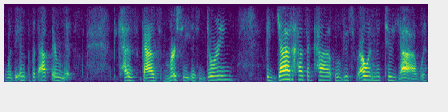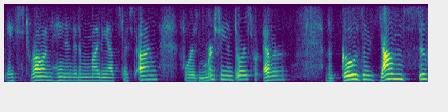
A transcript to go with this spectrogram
within, without their midst because God's mercy is enduring. B'yad chazaka uvisroa netuya with a strong hand and a mighty outstretched arm, for his mercy endures forever. The gozer yam suf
